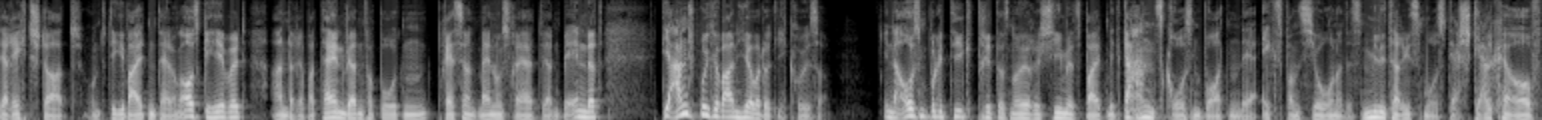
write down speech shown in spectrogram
der Rechtsstaat und die Gewaltenteilung ausgehebelt, andere Parteien werden verboten, Presse- und Meinungsfreiheit werden beendet. Die Ansprüche waren hier aber deutlich größer. In der Außenpolitik tritt das neue Regime jetzt bald mit ganz großen Worten der Expansion und des Militarismus, der Stärke auf.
